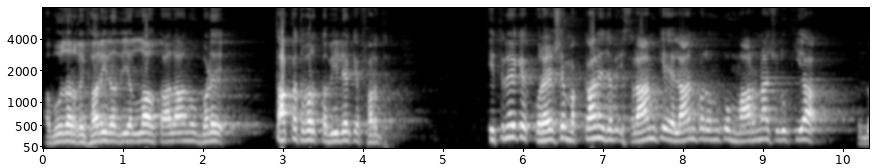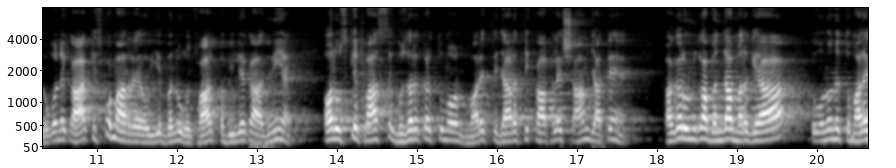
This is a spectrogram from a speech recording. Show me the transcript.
ابوذر غفاری رضی اللہ تعالیٰ عنہ بڑے طاقتور قبیلے کے فرد ہیں۔ اتنے کہ قریش مکہ نے جب اسلام کے اعلان پر ان کو مارنا شروع کیا تو لوگوں نے کہا، کس کو مار رہے ہو؟ یہ بنو غفار قبیلے کا آدمی ہے اور اس کے پاس سے گزر کر تم اور تمہارے تجارتی قافلے شام جاتے ہیں۔ اگر ان کا بندہ مر گیا تو انہوں نے تمہارے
